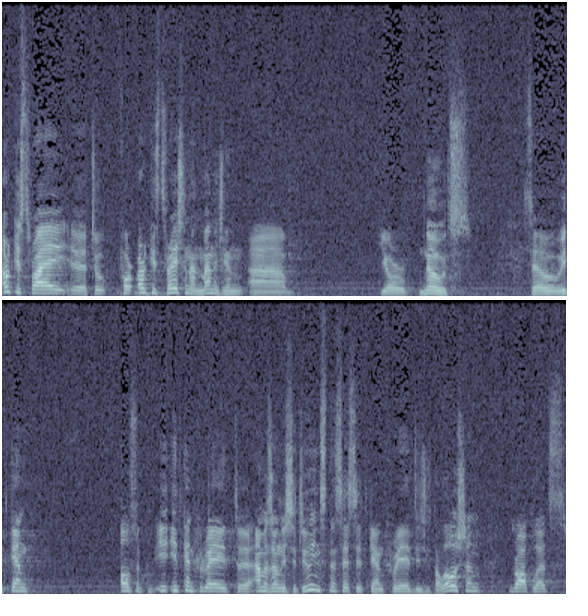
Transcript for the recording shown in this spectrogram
orchestrate, uh, to, for orchestration and managing uh, your nodes. So it can also, it, it can create uh, Amazon EC2 instances, it can create DigitalOcean droplets,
